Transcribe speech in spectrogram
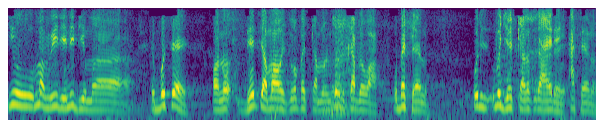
Yoo mama wei deɛ ne die maa. Ebo sɛ ɔno deɛ nti a mo a wɔn fɛ sika mo no wɔn sika brɛ wa wɔbɛsɛɛ no wodi wobɛgyina sika no so de ayɛ dɛn asɛɛ no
